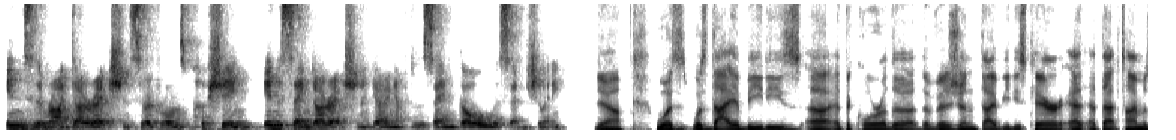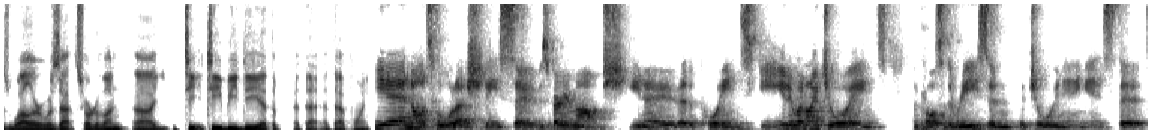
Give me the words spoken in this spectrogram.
into the right direction. So everyone's pushing in the same direction and going after the same goal, essentially. Yeah. Was was diabetes uh, at the core of the the vision, diabetes care at, at that time as well, or was that sort of on uh, T- TBD at the at that at that point? Yeah, not at all actually. So it was very much, you know, at the point, you know, when I joined, and part of the reason for joining is that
